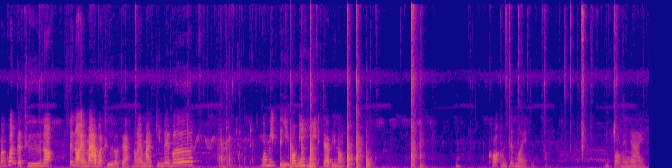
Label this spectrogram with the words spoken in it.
บางคนก็ถือเนาะแต่น้องแอมมาบ่ถือหรอกจ้ะน้องแอมมากินได้เบิดบ่มีติบ่มีหิจ้ะพี่น้องเคาะมันจักหน่อยจ้ะมันปอกง่ายๆ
